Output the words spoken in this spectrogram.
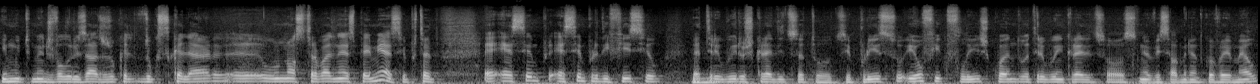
e muito menos valorizados do que, do que se calhar uh, o nosso trabalho na SPMS e portanto é, é sempre, é sempre difícil uhum. atribuir os créditos a todos e por isso eu fico feliz quando atribuem créditos créditos ao Sr. Vice-Almirante Gouveia Melo,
